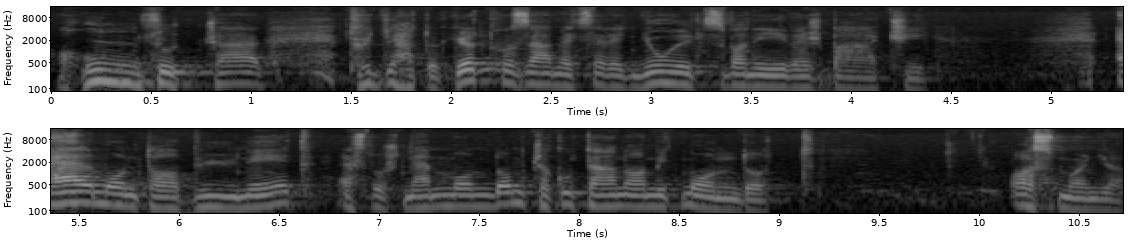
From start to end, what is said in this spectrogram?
a huncutság. Tudjátok, jött hozzám egyszer egy 80 éves bácsi. Elmondta a bűnét, ezt most nem mondom, csak utána, amit mondott. Azt mondja,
